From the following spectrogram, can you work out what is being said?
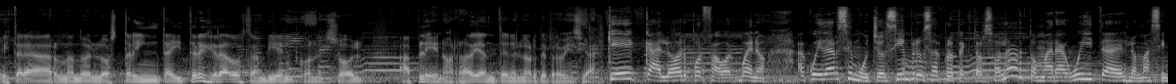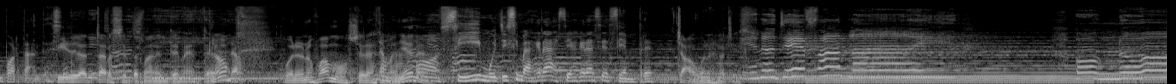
estará rondando en los 33 grados también con el sol a pleno, radiante en el norte provincial. Qué calor, por favor. Bueno, a cuidarse mucho, siempre usar protector solar, tomar agüita es lo más importante. ¿sí? Hidratarse permanentemente, ¿no? Claro. Bueno, nos vamos, será hasta Nos mañana. vamos. Sí, muchísimas gracias, gracias siempre. Chao, buenas noches. Oh no.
